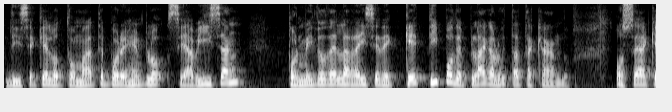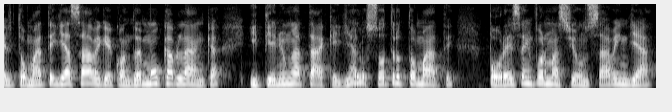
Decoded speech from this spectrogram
dice que los tomates, por ejemplo, se avisan por medio de la raíz de qué tipo de plaga lo está atacando. O sea que el tomate ya sabe que cuando es moca blanca y tiene un ataque, ya los otros tomates, por esa información, saben ya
